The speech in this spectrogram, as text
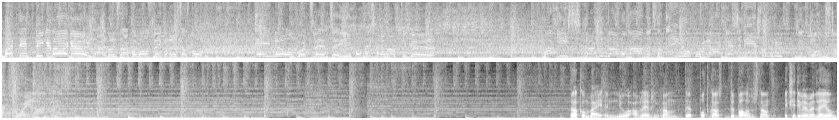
Martin Piekenhagen. Ja, en dan is daar Van Wolfswinkel en is dat toch 1-0 voor Twente. Hier valt niks meer aan af te keuren. Bakkies raakt hem daar nog aan. Het staat 1-0 voor Heracles in de eerste minuut. Een droomstart voor Heracles. Welkom bij een nieuwe aflevering van de podcast De Ballenverstand. Ik zit hier weer met Leon,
